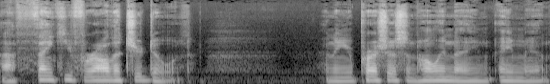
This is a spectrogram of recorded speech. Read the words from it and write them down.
I thank you for all that you're doing. And in your precious and holy name, amen.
